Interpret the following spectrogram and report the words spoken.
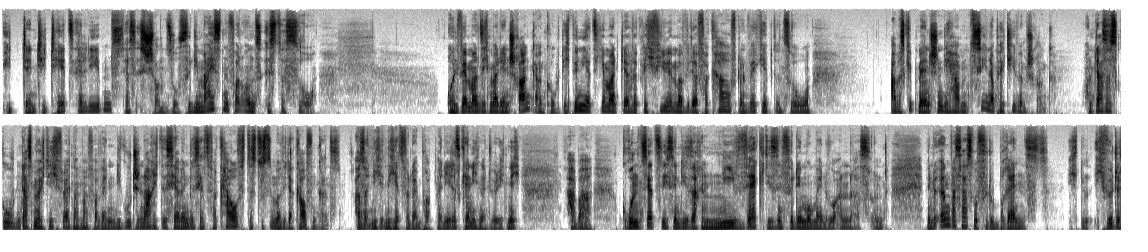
Identitätserlebens. Das ist schon so. Für die meisten von uns ist das so. Und wenn man sich mal den Schrank anguckt, ich bin jetzt jemand, der wirklich viel immer wieder verkauft und weggibt und so. Aber es gibt Menschen, die haben zehn Objektive im Schrank. Und das ist gut und das möchte ich vielleicht nochmal verwenden. Die gute Nachricht ist ja, wenn du es jetzt verkaufst, dass du es immer wieder kaufen kannst. Also nicht, nicht jetzt für dein Portemonnaie, das kenne ich natürlich nicht. Aber grundsätzlich sind die Sachen nie weg, die sind für den Moment woanders. Und wenn du irgendwas hast, wofür du brennst, ich, ich würde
